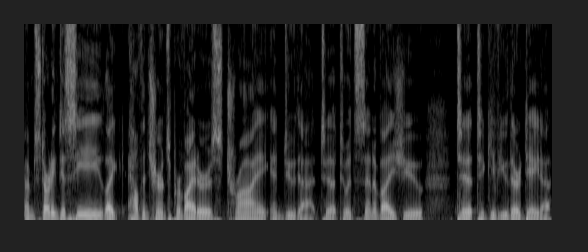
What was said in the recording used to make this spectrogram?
am starting to see like health insurance providers try and do that to, to incentivize you to, to give you their data.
